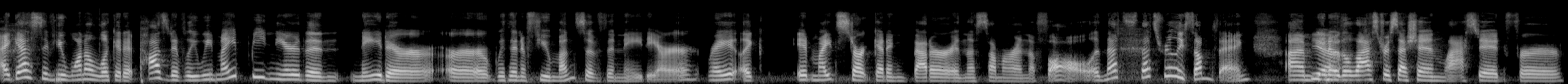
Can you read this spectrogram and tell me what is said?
I guess if you want to look at it positively, we might be near the nadir or within a few months of the nadir, right? Like it might start getting better in the summer and the fall. And that's that's really something. Um, you know, the last recession lasted for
